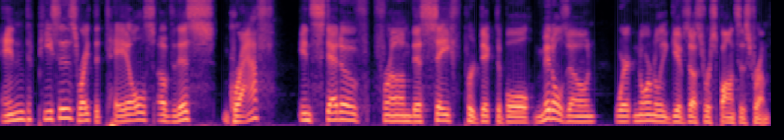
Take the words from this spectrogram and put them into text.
end pieces, right? The tails of this graph, instead of from this safe, predictable middle zone where it normally gives us responses from.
